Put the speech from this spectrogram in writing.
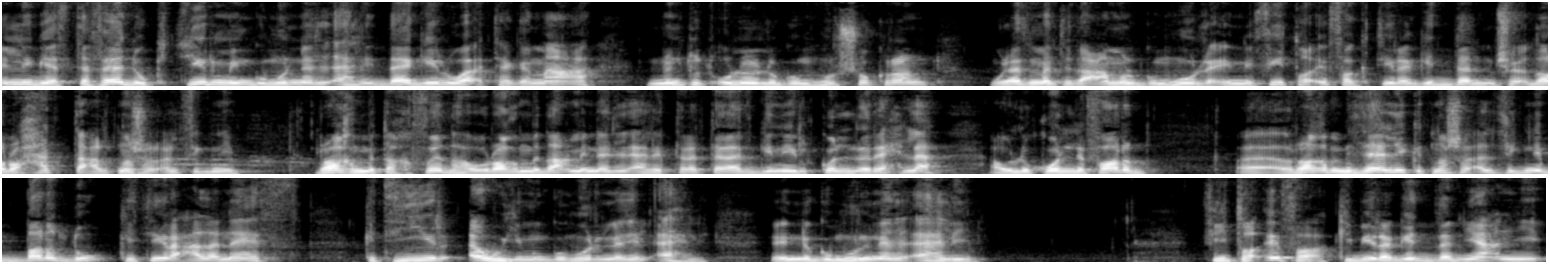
اللي بيستفادوا كتير من جمهور النادي الأهلي. ده جه الوقت يا جماعة إن أنتوا تقولوا للجمهور شكرا ولازم تدعموا الجمهور لأن في طائفة كتيرة جدا مش هيقدروا حتى على 12000 جنيه. رغم تخفيضها ورغم دعم النادي الأهلي ب 3000 جنيه لكل رحلة أو لكل فرد آه، رغم ذلك 12000 جنيه برضو كتير على ناس كتير قوي من جمهور النادي الأهلي. لأن جمهور النادي الأهلي في طائفة كبيرة جدا يعني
